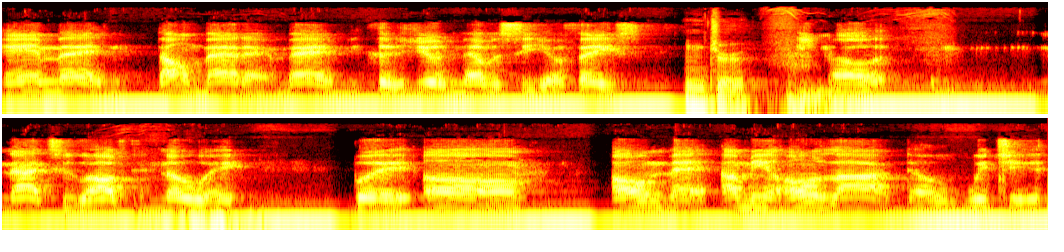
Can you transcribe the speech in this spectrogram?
and Madden. Don't matter in Madden because you'll never see your face Mm, True. you know, not too often, no way. But um, on that, I mean, on live though, which is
